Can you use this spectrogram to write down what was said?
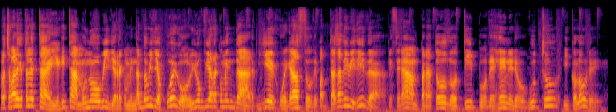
Hola chavales, ¿qué tal estáis? Aquí estamos, un nuevo vídeo recomendando videojuegos. Hoy os voy a recomendar 10 juegazos de pantalla dividida que serán para todo tipo de género, gustos y colores.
